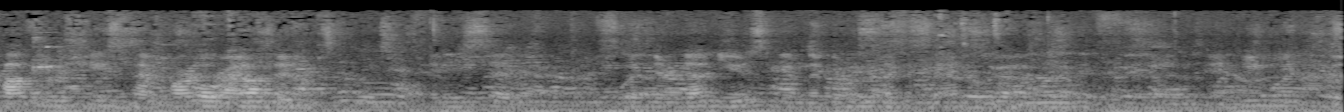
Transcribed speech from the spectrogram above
Coffee machines have hard Oh, drives in them. And he said, when they're done using them, they go to like a Samsung. And he went to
